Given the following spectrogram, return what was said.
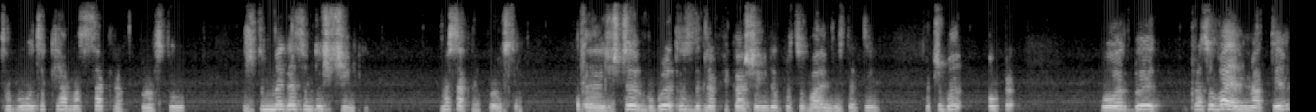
to było taka masakra po prostu. Po prostu mega są to ścinki. Masakra po prostu. E, jeszcze w ogóle to z grafika jeszcze nie dopracowałem niestety. Znaczy, bo, bo jakby pracowałem nad tym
